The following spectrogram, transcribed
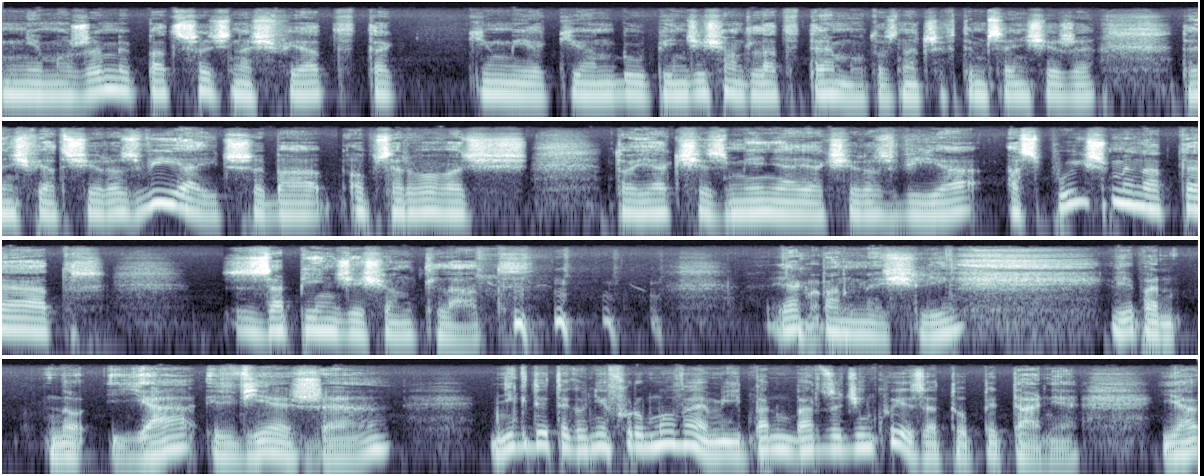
nie możemy patrzeć na świat takim, jaki on był 50 lat temu. To znaczy w tym sensie, że ten świat się rozwija i trzeba obserwować to, jak się zmienia, jak się rozwija. A spójrzmy na teatr za 50 lat. Jak pan myśli? Wie pan, no ja wierzę, nigdy tego nie formułowałem i panu bardzo dziękuję za to pytanie. Ja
